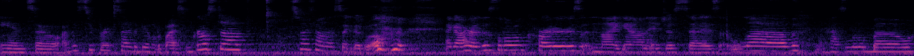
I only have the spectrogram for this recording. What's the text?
and so I was super excited to be able to buy some girl stuff. So I found this at Goodwill. I got her this little Carter's nightgown. It just says love. It has a little bow.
